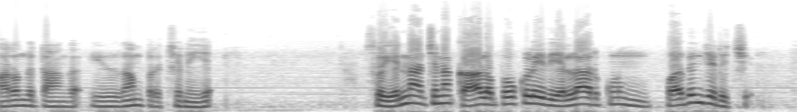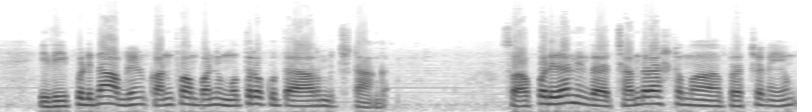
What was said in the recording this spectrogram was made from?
மறந்துட்டாங்க. இதுதான் பிரச்சனையே. ஸோ என்னாச்சுன்னா காலப்போக்கில் இது எல்லாருக்கும் பதிஞ்சிருச்சு. இது இப்படி தான் அப்படின்னு கன்ஃபார்ம் பண்ணி முத்திரை குத்த ஆரம்பிச்சிட்டாங்க. ஸோ அப்படி தான் இந்த சந்திராஷ்டம பிரச்சனையும்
